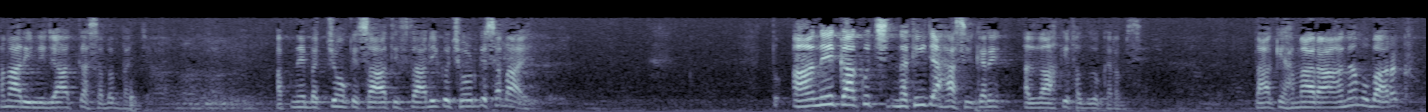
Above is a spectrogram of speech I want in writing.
ہماری نجات کا سبب بن جائے۔ اپنے بچوں کے ساتھ افطاری کو چھوڑ کے سب آئے۔ تو آنے کا کچھ نتیجہ حاصل کریں اللہ کے فضل و کرم سے، تاکہ ہمارا آنا مبارک ہو۔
